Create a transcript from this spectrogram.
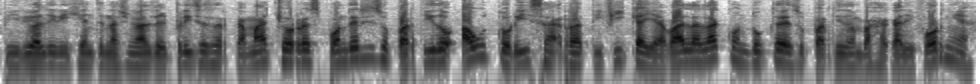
Pidió al dirigente nacional del PRI, César Camacho, responder si su partido autoriza, ratifica y avala la conducta de su partido en Baja California.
